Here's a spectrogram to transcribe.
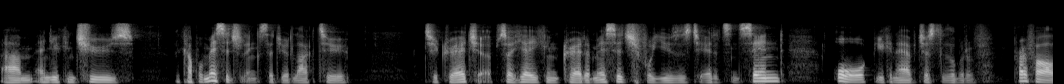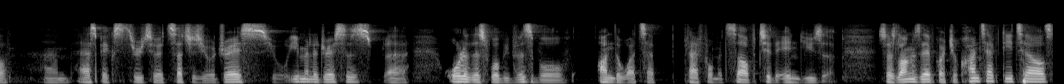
Um, and you can choose a couple message links that you'd like to to create here. So here you can create a message for users to edit and send, or you can have just a little bit of profile um, aspects through to it, such as your address, your email addresses. Uh, all of this will be visible on the WhatsApp platform itself to the end user. So as long as they've got your contact details,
